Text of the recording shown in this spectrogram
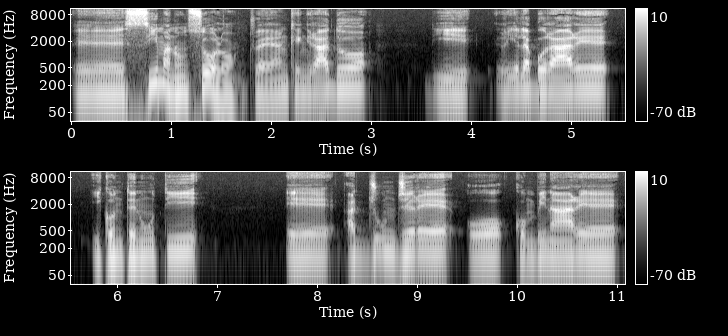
eh, sì, ma non solo, cioè è anche in grado di rielaborare i contenuti e aggiungere o combinare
